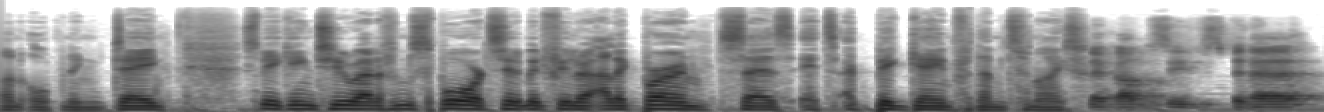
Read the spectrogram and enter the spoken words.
on opening day. Speaking to Red FM Sport, City midfielder Alec Byrne says it's a big game for them tonight. Look, obviously, it's been a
